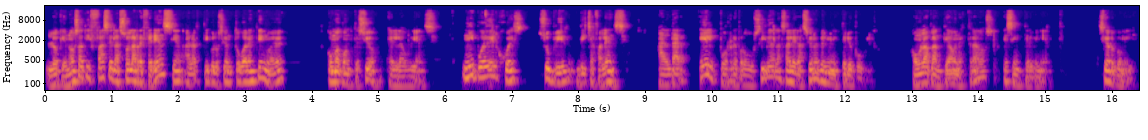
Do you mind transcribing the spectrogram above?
Lo que no satisface la sola referencia al artículo 149, como aconteció en la audiencia, ni puede el juez suplir dicha falencia, al dar él por reproducidas las alegaciones del Ministerio Público, como lo ha planteado en estrados ese interviniente. Cierro comillas.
